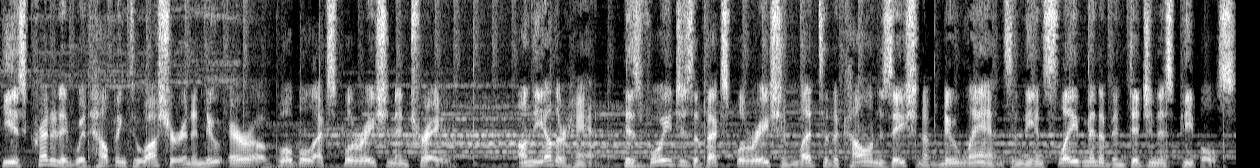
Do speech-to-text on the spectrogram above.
he is credited with helping to usher in a new era of global exploration and trade. On the other hand, his voyages of exploration led to the colonization of new lands and the enslavement of indigenous peoples.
